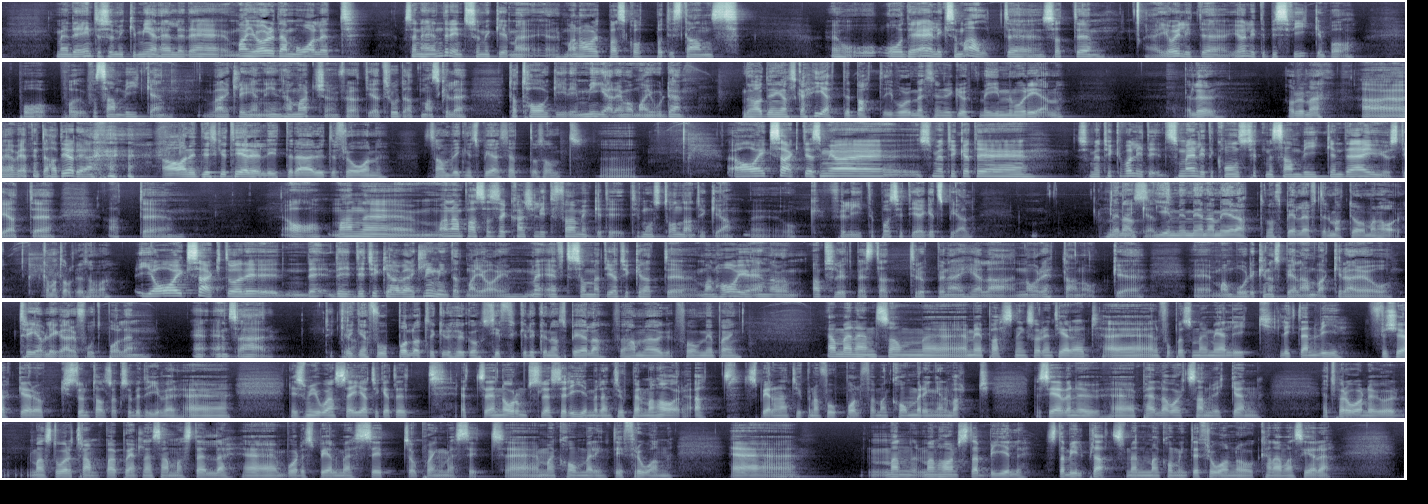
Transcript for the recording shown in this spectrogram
men det är inte så mycket mer heller. Är, man gör det där målet. Sen händer det inte så mycket. mer. man har ett par skott på distans. Eh, och, och det är liksom allt. Eh, så att eh, jag är lite, jag är lite besviken på, på, på, på Sandviken, verkligen, i den här matchen. För att jag trodde att man skulle ta tag i det mer än vad man gjorde. Du hade en ganska het debatt i vår Messengergrupp med Jimmy Morén. Eller hur? Håller du med? Uh, jag vet inte, hade jag det? ja, ni diskuterade lite där utifrån Sandvikens spelsätt och sånt. Uh. Ja, exakt. Det som jag, som jag tycker att det som jag tycker var lite, som är lite konstigt med Sandviken, det är ju just det att, eh, att eh, ja, man, eh, man anpassar sig kanske lite för mycket till, till motståndaren tycker jag. Och för lite på sitt eget spel. Medan Jimmy menar mer att man spelar efter det material man har. Kan man tolka det som va? Ja, exakt. Och det, det, det, det, tycker jag verkligen inte att man gör. Eftersom att jag tycker att man har ju en av de absolut bästa trupperna i hela norrettan. Och man borde kunna spela en vackrare och trevligare fotboll än, än så här. Vilken jag. fotboll då tycker du Hugo Schiff skulle kunna spela för att hamna högre, få mer poäng? Ja men en som eh, är mer passningsorienterad, eh, en fotboll som är mer lik, lik den vi försöker och stundtals också bedriver. Det är som Johan säger, jag tycker att det är ett, ett enormt slöseri med den truppen man har att spela den här typen av fotboll för man kommer ingen vart. Det ser vi nu, Pelle har varit Sandviken ett par år nu och man står och trampar på egentligen samma ställe, eh, både spelmässigt och poängmässigt. Eh, man kommer inte ifrån. Eh, man, man har en stabil, stabil plats men man kommer inte ifrån och kan avancera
